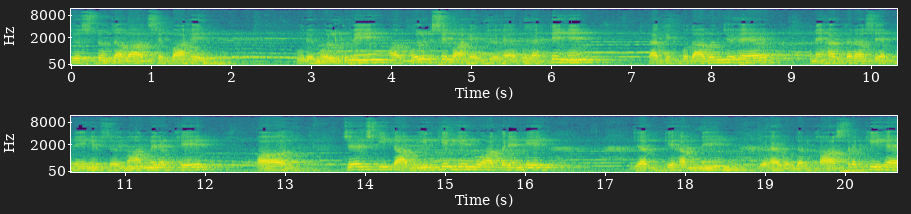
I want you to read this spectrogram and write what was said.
जो स्टोजाबाद से बाहर पूरे मुल्क में और मुल्क से बाहर जो है वो रहते हैं, ताकि खुदावन जो है उन्हें हर तरह से अपने हिफ्स ईमान में रखे और चर्च की तामीर के लिए दुआ करेंगे, जबकि हमने जो है वो दरख्वास्त रखी है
